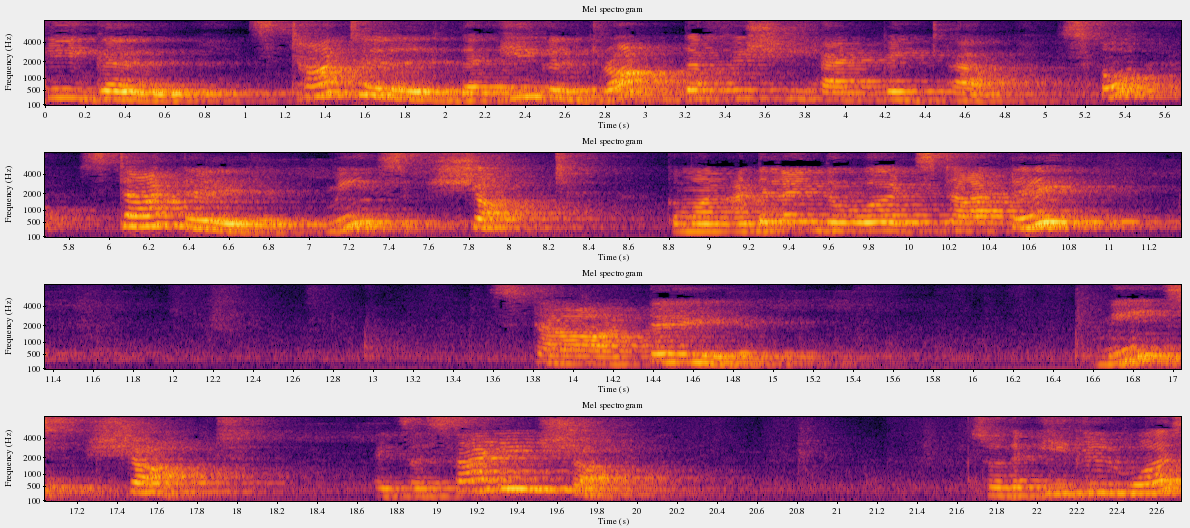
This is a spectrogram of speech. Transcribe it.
eagle. Startled, the eagle dropped the fish he had picked up. So startled means shocked. Come on, underline the word startled startled means shocked. It's a sudden shock. So the eagle was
